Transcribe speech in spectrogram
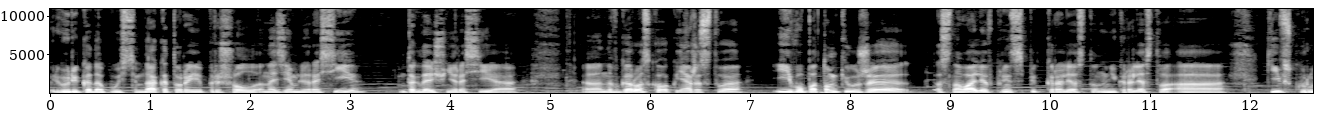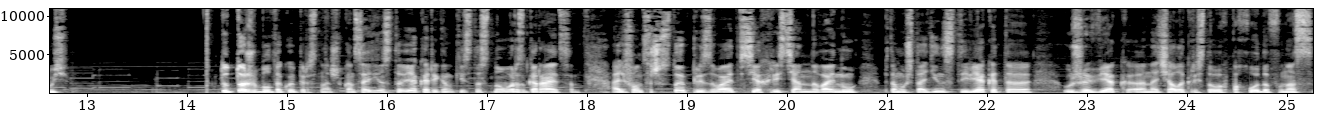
Рюрика, допустим, да, который пришел на земли России, ну, тогда еще не Россия, а э, Новгородского княжества, и его потомки уже основали, в принципе, королевство, ну не королевство, а Киевскую Русь. Тут тоже был такой персонаж. В конце XI века реконкиста снова разгорается. Альфонсо VI призывает всех христиан на войну, потому что XI век это уже век э, начала крестовых походов. У нас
